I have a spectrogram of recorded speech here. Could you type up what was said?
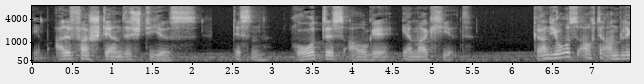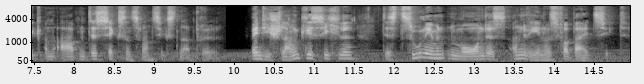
dem Alpha-Stern des Stiers, dessen rotes Auge er markiert. Grandios auch der Anblick am Abend des 26. April, wenn die schlanke Sichel des zunehmenden Mondes an Venus vorbeizieht.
